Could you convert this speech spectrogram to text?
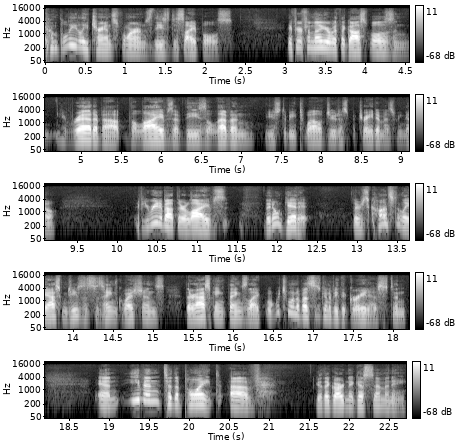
completely transforms these disciples. If you're familiar with the Gospels and you've read about the lives of these 11, used to be 12, Judas betrayed him, as we know. If you read about their lives, they don't get it. They're constantly asking Jesus the same questions. They're asking things like, well, which one of us is going to be the greatest? And, and even to the point of the Garden of Gethsemane,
